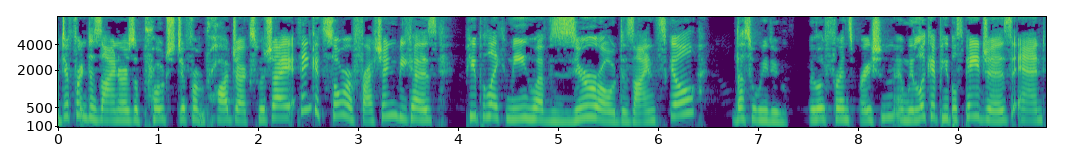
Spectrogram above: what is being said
different designers approach different projects, which I think it's so refreshing because people like me who have zero design skill, that's what we do. We look for inspiration and we look at people's pages. And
